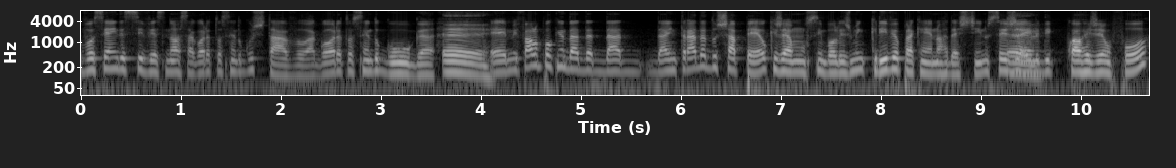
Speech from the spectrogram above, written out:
você ainda se vê assim, nossa, agora eu tô sendo Gustavo, agora eu tô sendo Guga. É. É, me fala um pouquinho da, da, da, da entrada do chapéu, que já é um simbolismo incrível para quem é nordestino, seja É. ele de qual região for.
